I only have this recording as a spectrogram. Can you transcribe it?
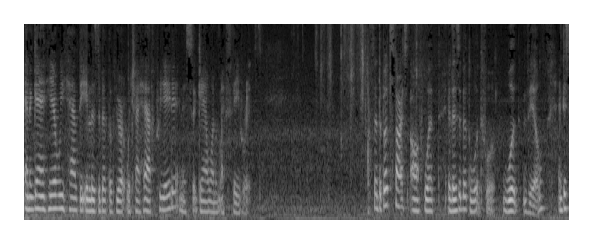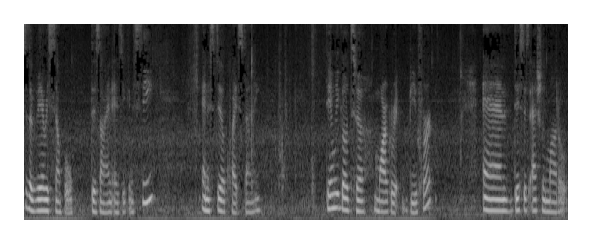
And again, here we have the Elizabeth of York, which I have created, and it's again one of my favorites. So the book starts off with Elizabeth Woodville, and this is a very simple design as you can see and it's still quite stunning. Then we go to Margaret Beaufort. and this is actually modeled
